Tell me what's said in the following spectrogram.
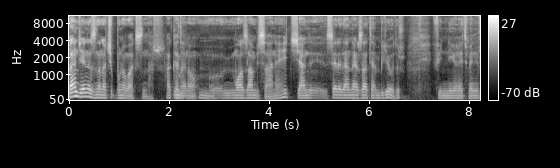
Bence en azından açıp buna baksınlar. Hakikaten o, hmm. o muazzam bir sahne. Hiç yani seyredenler zaten biliyordur filmi yönetmenin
